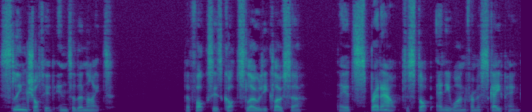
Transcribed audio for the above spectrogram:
slingshotted into the night. The foxes got slowly closer. They had spread out to stop anyone from escaping.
